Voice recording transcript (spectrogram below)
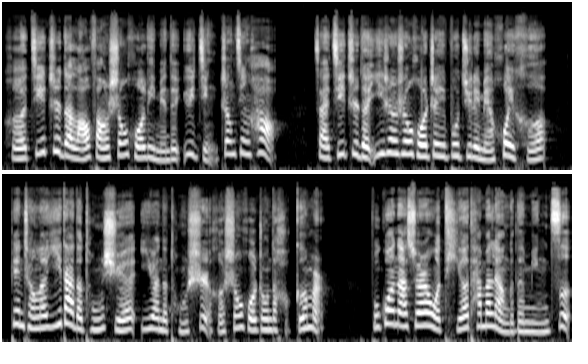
和机智的牢房生活里面的狱警郑敬浩，在机智的医生生活这一部剧里面汇合，变成了医大的同学、医院的同事和生活中的好哥们儿。不过呢，虽然我提了他们两个的名字。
